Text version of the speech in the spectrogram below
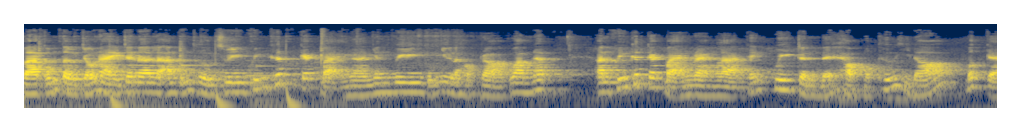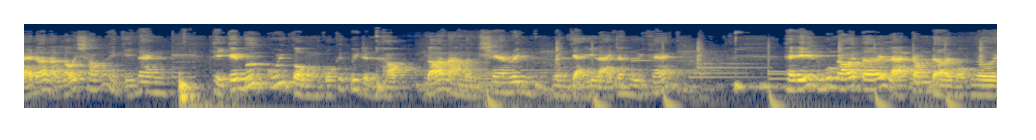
và cũng từ chỗ này, cho nên là anh cũng thường xuyên khuyến khích các bạn à, nhân viên cũng như là học trò của anh đó anh khuyến khích các bạn rằng là cái quy trình để học một thứ gì đó, bất kể đó là lối sống hay kỹ năng, thì cái bước cuối cùng của cái quy trình học đó là mình sharing, mình dạy lại cho người khác. Hay ý muốn nói tới là trong đời một người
